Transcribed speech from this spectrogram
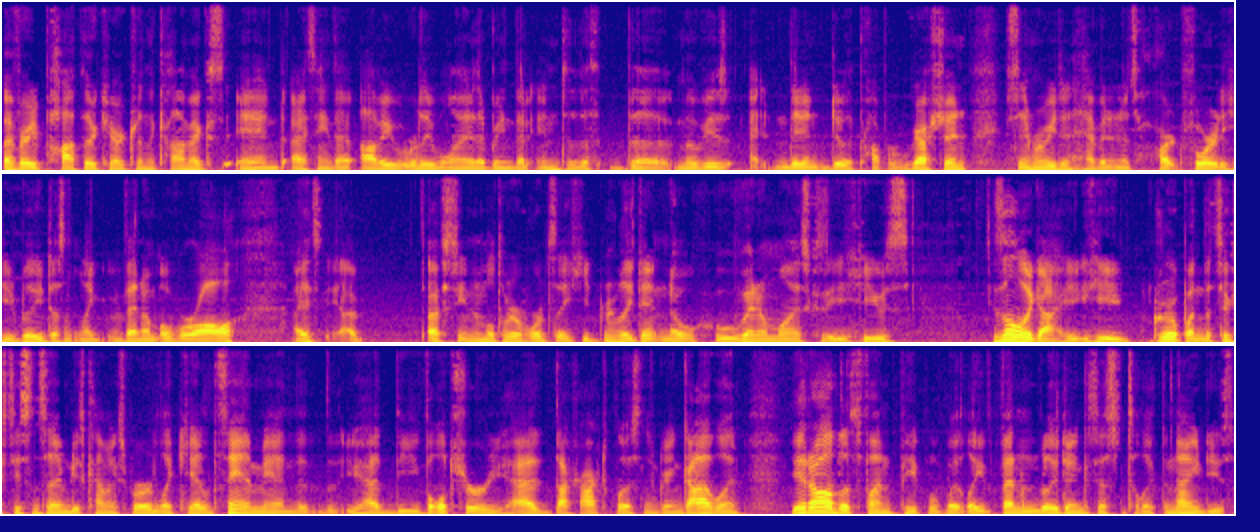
a very popular character in the comics, and I think that Avi really wanted to bring that into the the movies. They didn't do the proper progression. Sam Raimi didn't have it in his heart for it. He really doesn't like Venom overall. I, I I've seen multiple reports that he really didn't know who Venom was because he, he was he's an older guy. He, he grew up in the 60s and 70s comics where like you had the Sandman, the, the, you had the Vulture, you had Doctor Octopus and the Green Goblin. You had all those fun people, but like Venom really didn't exist until like the 90s,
